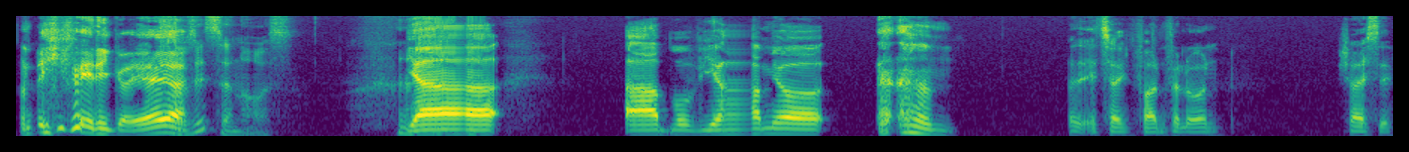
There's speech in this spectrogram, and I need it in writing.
Und ich weniger, ja, So ja. sieht's dann aus. Ja, aber wir haben ja. Jetzt habe ich den Faden verloren. Scheiße.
